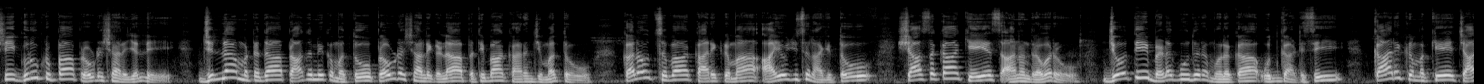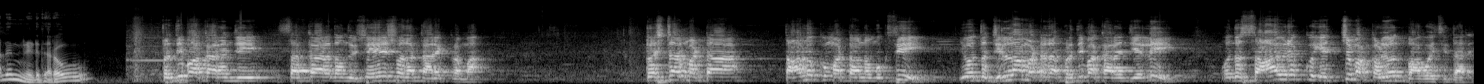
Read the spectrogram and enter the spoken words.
ಶ್ರೀ ಗುರುಕೃಪಾ ಪ್ರೌಢಶಾಲೆಯಲ್ಲಿ ಜಿಲ್ಲಾ ಮಟ್ಟದ ಪ್ರಾಥಮಿಕ ಮತ್ತು ಪ್ರೌಢಶಾಲೆಗಳ ಪ್ರತಿಭಾ ಕಾರಂಜಿ ಮತ್ತು ಕಲೋತ್ಸವ ಕಾರ್ಯಕ್ರಮ ಆಯೋಜಿಸಲಾಗಿತ್ತು. ಶಾಸಕ ಕೆಎಸ್ ಆನಂದ್ರವರು ಜ್ಯೋತಿ ಬೆಳಗುವುದರ ಮೂಲಕ ಉದ್ಘಾಟಿಸಿ ಕಾರ್ಯಕ್ರಮಕ್ಕೆ ಚಾಲನೆ ನೀಡಿದರು. ಪ್ರತಿಭಾ ಕಾರಂಜಿ ಸರ್ಕಾರದ ಒಂದು ವಿಶೇಷವಾದ ಕಾರ್ಯಕ್ರಮ. ಕ್ಲಸ್ಟರ್ ಮಟ್ಟ, ತಾಲೂಕು ಮಟ್ಟವನ್ನು ಮುಗಿಸಿ ಇವತ್ತು ಜಿಲ್ಲಾ ಮಟ್ಟದ ಪ್ರತಿಭಾ ಕಾರಂಜಿಯಲ್ಲಿ ಒಂದು ಸಾವಿರಕ್ಕೂ ಹೆಚ್ಚು ಮಕ್ಕಳು ಇವತ್ತು ಭಾಗವಹಿಸಿದ್ದಾರೆ.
